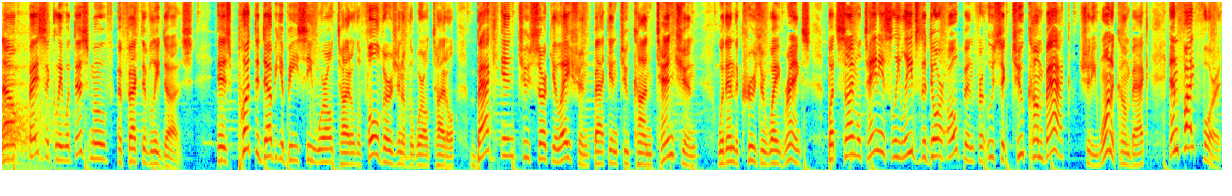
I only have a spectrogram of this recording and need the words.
Now, basically, what this move effectively does is put the WBC world title, the full version of the world title, back into circulation, back into contention within the cruiserweight ranks, but simultaneously leaves the door open for Usyk to come back, should he want to come back, and fight for it.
